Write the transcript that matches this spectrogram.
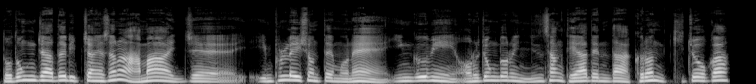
노동자들 입장에서는 아마 이제 인플레이션 때문에 임금이 어느 정도는 인상돼야 된다 그런 기조가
